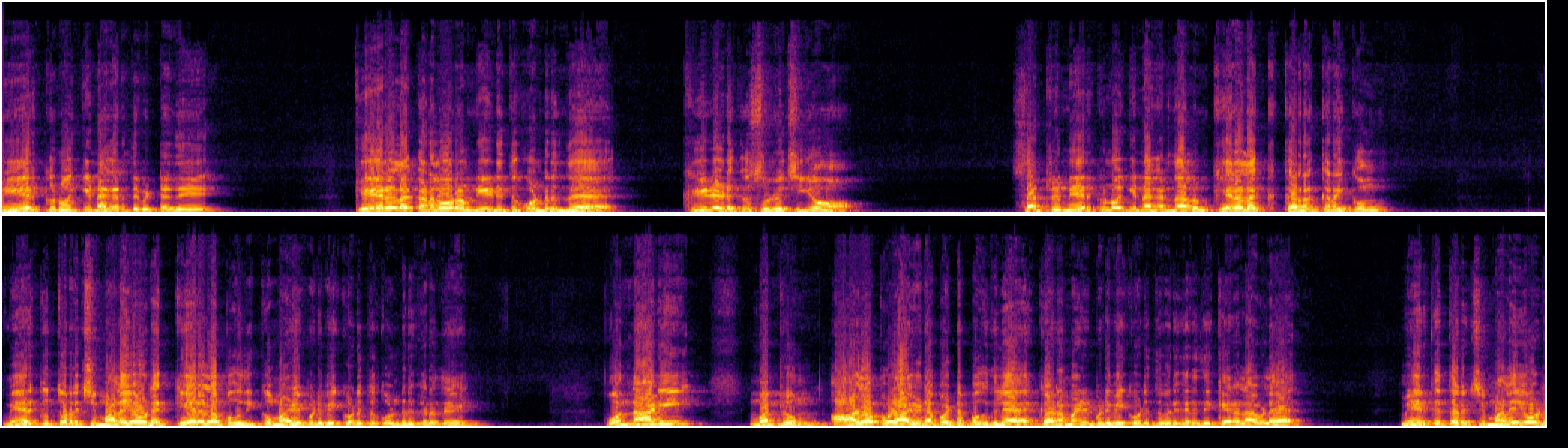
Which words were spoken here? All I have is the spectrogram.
மேற்கு நோக்கி நகர்ந்து விட்டது. கேரள கடலோரம் நீடித்து கொண்டிருந்த கீழடுக்கு சுழற்சியும் சற்று மேற்கு நோக்கி நகர்ந்தாலும் கேரள கடற்கரைக்கும் மேற்கு தொடர்ச்சி மலையோட கேரள பகுதிக்கும் மழைப்பிடிவை கொடுத்து கொண்டிருக்கிறது. பொன்னானி மற்றும் ஆலப்புழா இடப்பட்ட பகுதியில் கனமழைப்பிடிவை கொடுத்து வருகிறது கேரளாவில். மேற்கு தொடர்ச்சி மலையோட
